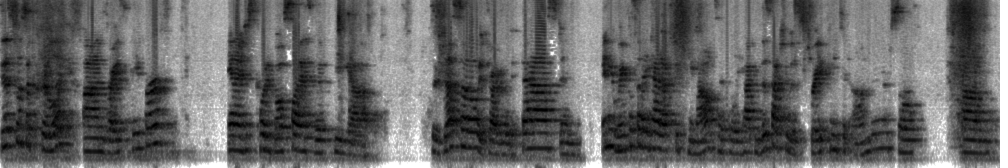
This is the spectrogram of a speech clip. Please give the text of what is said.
this was acrylic on rice paper, and I just coated both sides with the uh, gesso. It dried really fast, and any wrinkles that I had actually came out, so I'm really happy. This actually was spray painted on there, so um,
